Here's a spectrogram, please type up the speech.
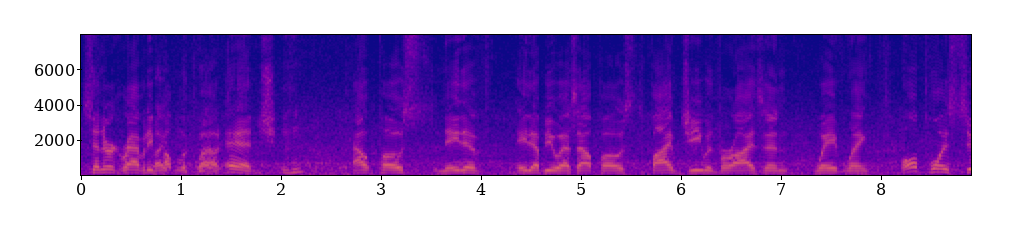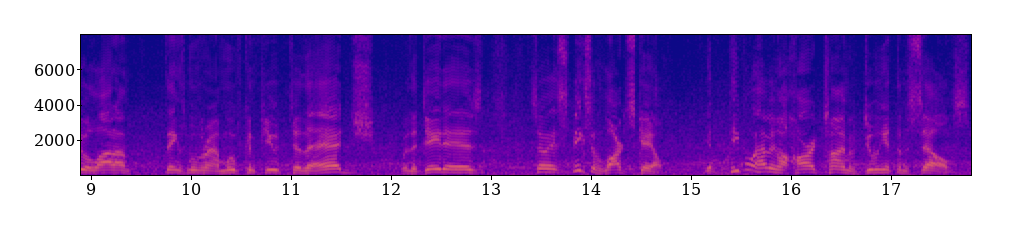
center of gravity right. public cloud, right. edge, mm -hmm. Outposts, native AWS outposts, 5G with Verizon, wavelength, all points to a lot of things moving around. Move compute to the edge, where the data is. So it speaks of large scale. Yep. People are having a hard time of doing it themselves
